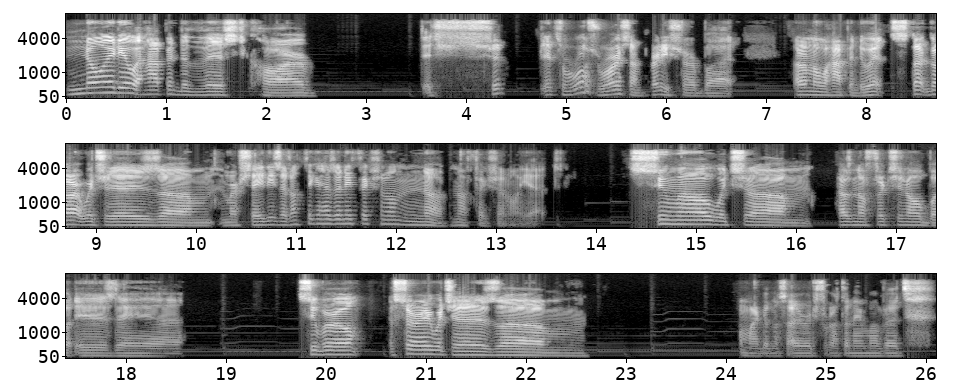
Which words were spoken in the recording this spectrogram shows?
No idea what happened to this car. It should. It's a Rolls Royce, I'm pretty sure, but I don't know what happened to it. Stuttgart, which is um, Mercedes. I don't think it has any fictional. No, not fictional yet. Sumo, which um, has no fictional, but is a Subaru. Surrey, which is um oh my goodness, I already forgot the name of it.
